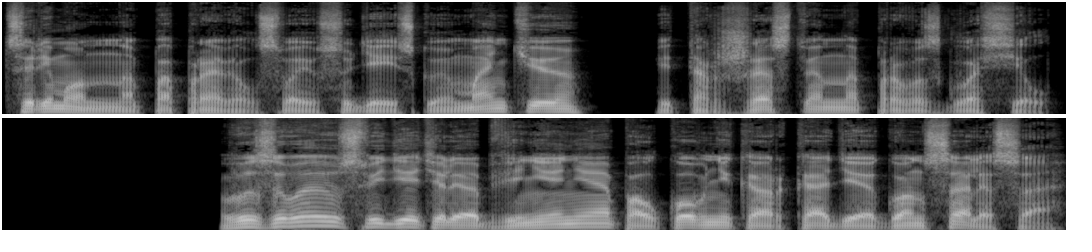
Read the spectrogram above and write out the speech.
церемонно поправил свою судейскую мантию и торжественно провозгласил. «Вызываю свидетеля обвинения полковника Аркадия Гонсалеса,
